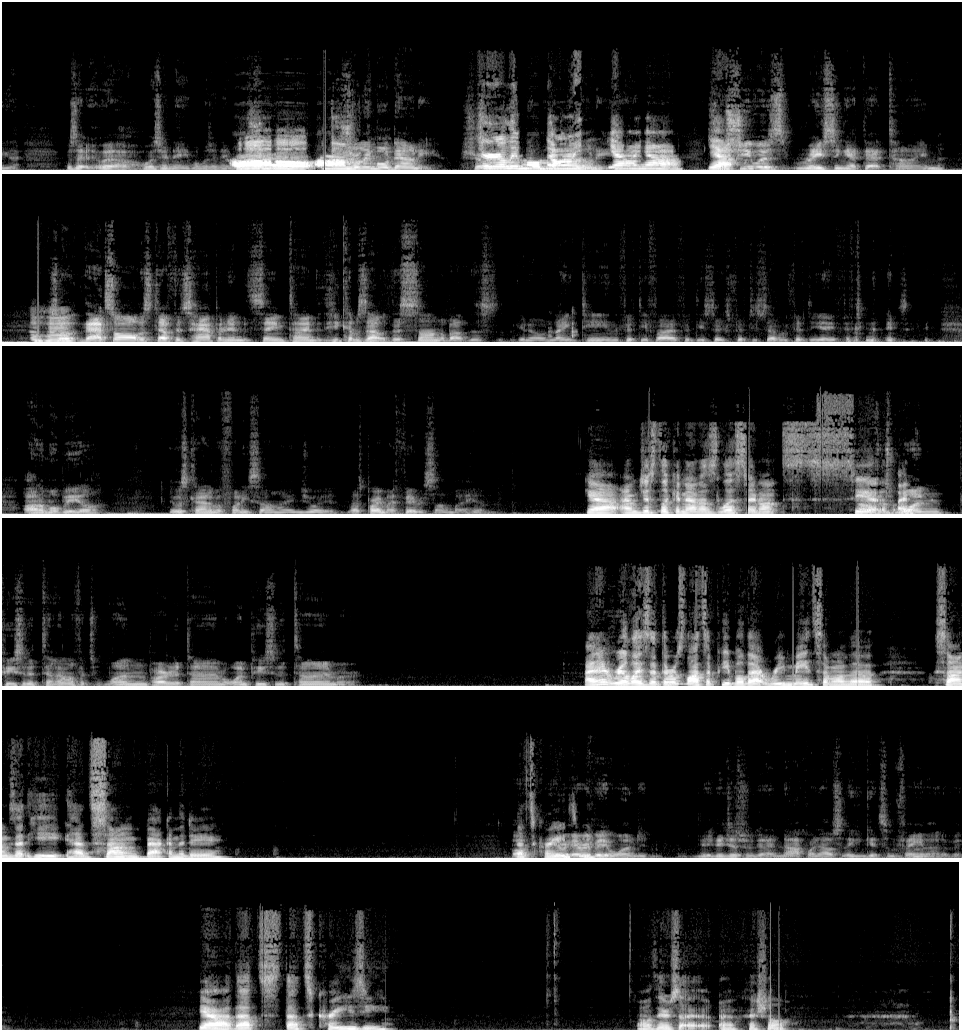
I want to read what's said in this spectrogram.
Was it? Uh, what was her name? What was her name? Oh, um, Shirley Muldowney. Shirley Mul- Muldowney. Yeah, yeah, yeah. So she was racing at that time. Mhm. So that's all the stuff that's happening at the same time that he comes out with this song about this, you know, 1955, 56, 57, 58, 59 automobile. It was kind of a funny song. I enjoyed it. That's probably my favorite song by him. yeah, I'm just looking at his list. I don't see it. it's I- one piece at a time. I don't know if it's one part at a time or one piece at a time or. I didn't realize that there was lots of people that remade some of the songs that he had sung back in the day. Oh, that's Oh, every- crazy. Everybody wanted to. They, they just were going to knock one out so they could get some fame out of it. Yeah, that's that's crazy. Oh, there's a, a official.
